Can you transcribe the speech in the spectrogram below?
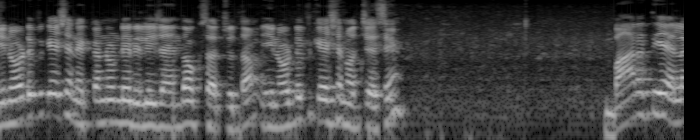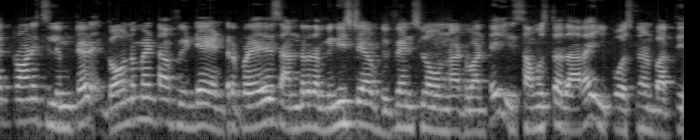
ఈ నోటిఫికేషన్ ఎక్కడి నుండి రిలీజ్ అయిందో ఒకసారి చూద్దాం. ఈ నోటిఫికేషన్ వచ్చేసి Bharatiya electronics limited government of India enterprises under the ministry of డిఫెన్స్లో ఉన్నటువంటి ఈ సంస్థ ద్వారా ఈ పోస్టులను భర్తీ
